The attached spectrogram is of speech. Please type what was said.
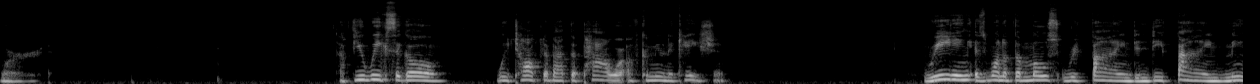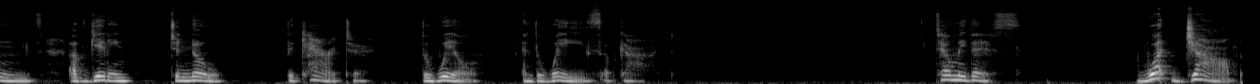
word. A few weeks ago, we talked about the power of communication. Reading is one of the most refined and defined means of getting to know the character, the will, and the ways of God. Tell me this what job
